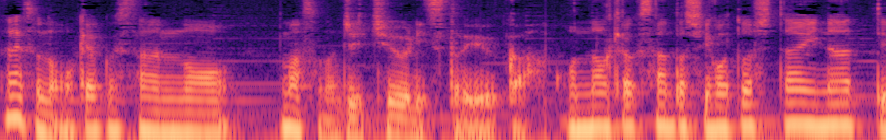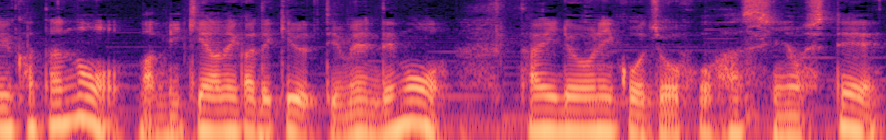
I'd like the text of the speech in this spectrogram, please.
なそのお客さんの、まあその受注率というか、こんなお客さんと仕事したいなっていう方の、まあ見極めができるっていう面でも、大量にこう情報発信をして、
